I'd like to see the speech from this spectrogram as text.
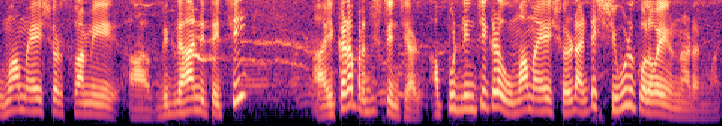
ఉమామహేశ్వర స్వామి విగ్రహాన్ని తెచ్చి ఇక్కడ ప్రతిష్ఠించాడు. అప్పటి నుంచి ఇక్కడ ఉమామహేశ్వరుడు అంటే శివుడు కొలవై ఉన్నాడు అనమాట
